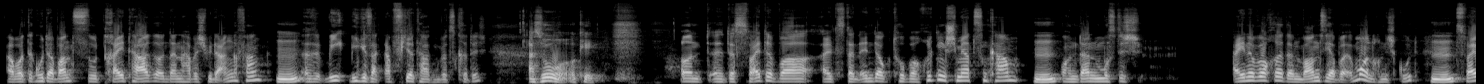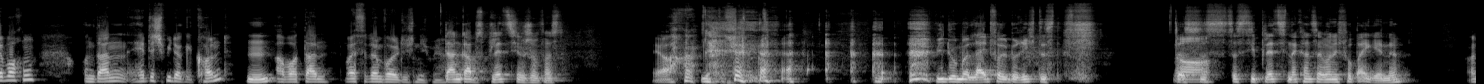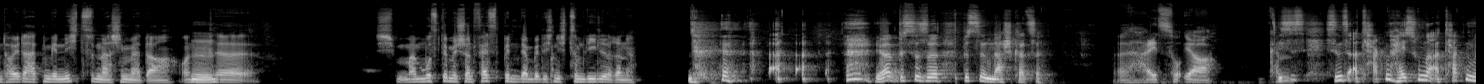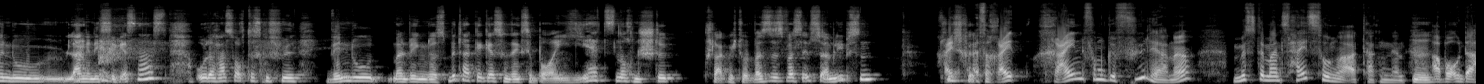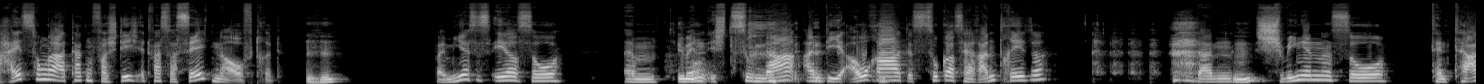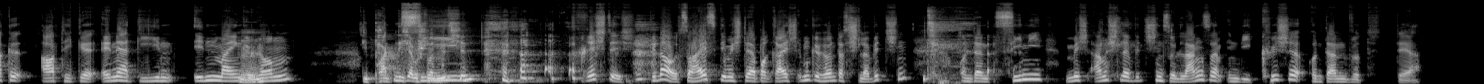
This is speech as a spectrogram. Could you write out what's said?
Aber da, gut, da waren es so drei Tage und dann habe ich wieder angefangen. Mhm. Also wie, wie gesagt, ab vier Tagen wird's kritisch. Ach so, okay. Und äh, das zweite war, als dann Ende Oktober Rückenschmerzen kamen Mhm. und dann musste ich eine Woche, dann waren sie aber immer noch nicht gut, Mhm. zwei Wochen und dann hätte ich wieder gekonnt, Mhm. aber dann, weißt du, dann wollte ich nicht mehr. Dann gab's Plätzchen schon fast. Ja, Wie du immer leidvoll berichtest. Das Oh. ist, das ist die Plätzchen, da kannst du aber nicht vorbeigehen, ne? Und heute hatten wir nichts zu naschen mehr da und Mhm. äh, ich, man musste mich schon festbinden, damit ich nicht zum Lidl renne. Ja, bist du so, bist du eine Naschkatze. Äh, heiß so, ja. Sind es Attacken, Heißhungerattacken, wenn du lange nichts gegessen hast? Oder hast du auch das Gefühl, wenn du, meinetwegen, du hast Mittag gegessen und denkst dir, boah, jetzt noch ein Stück, schlag mich tot. Was ist, was isst du am liebsten? Rein, also rein, rein vom Gefühl her, ne, müsste man es Heißhungerattacken nennen. Hm. Aber unter Heißhungerattacken verstehe ich etwas, was seltener auftritt. Mhm. Bei mir ist es eher so, ähm, wenn ich zu nah an die Aura des Zuckers herantrete, dann Hm. schwingen so tentakelartige Energien in mein Mhm. Gehirn. Die packen nicht am Schlawittchen. Richtig, genau. So heißt nämlich der Bereich im Gehirn das Schlawittchen. Und dann ziehen die mich am Schlawittchen so langsam in die Küche und dann wird der,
